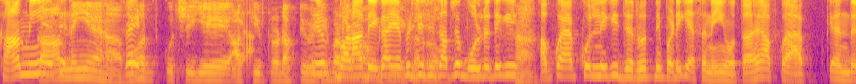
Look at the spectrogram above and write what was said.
काम नहीं काम है नहीं है हाँ, right? बहुत कुछ ये आपकी प्रोडक्टिविटी बढ़ा देगा या फिर जिस हिसाब से बोल रहे थे कि हाँ. आपको ऐप खोलने की ज़रूरत नहीं पड़ेगी ऐसा नहीं होता है। आपको ऐप के अंदर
